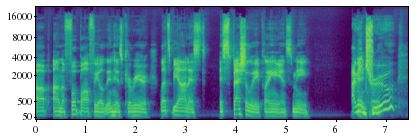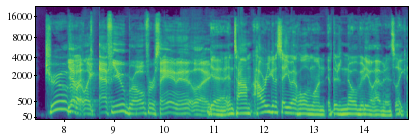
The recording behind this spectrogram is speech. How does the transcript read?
up on the football field in his career. Let's be honest, especially playing against me. I mean, true, true. Yeah, but like F you, bro, for saying it. Like Yeah, and Tom, how are you to say you had a hole in one if there's no video evidence? Like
